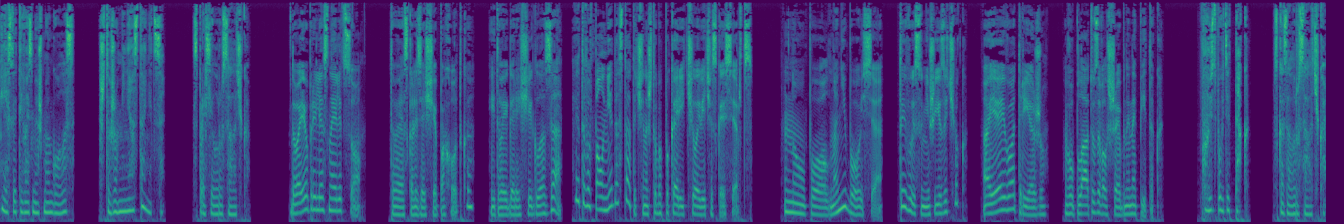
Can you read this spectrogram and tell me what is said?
«Если ты возьмешь мой голос, что же у меня останется?» — спросила русалочка. «Твое прелестное лицо, твоя скользящая походка и твои горящие глаза — этого вполне достаточно, чтобы покорить человеческое сердце. Ну, полно, не бойся. Ты высунешь язычок, а я его отрежу в уплату за волшебный напиток». «Пусть будет так», — сказала русалочка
